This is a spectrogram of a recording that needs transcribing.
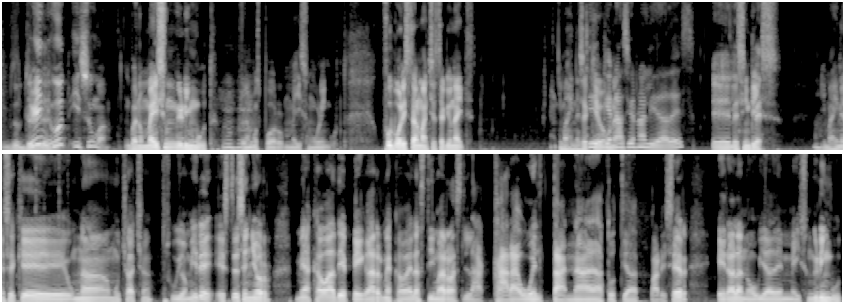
Greenwood y Suma. Bueno, Mason Greenwood. Tenemos por Mason Greenwood. Futbolista del Manchester United. Imagínese ¿Y que de qué una- nacionalidad es? él es inglés. Imagínese que una muchacha subió, mire, este señor me acaba de pegar, me acaba de lastimar la cara vuelta a nada, toteada, parecer era la novia de Mason Greenwood.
